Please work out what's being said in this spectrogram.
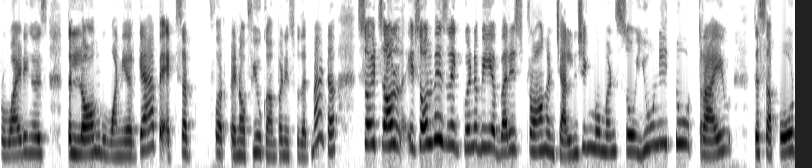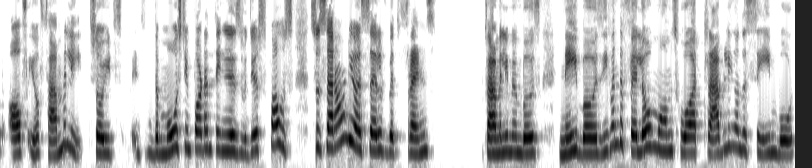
providing us the long one year gap except for you know few companies for that matter. So it's all it's always like going to be a very strong and challenging moment. So you need to thrive the support of your family. So it's, it's the most important thing is with your spouse. So surround yourself with friends family members, neighbors, even the fellow moms who are traveling on the same boat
